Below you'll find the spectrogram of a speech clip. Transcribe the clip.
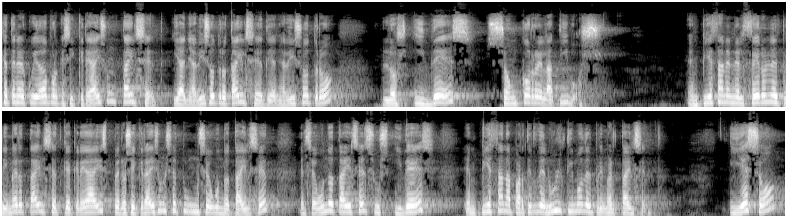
que tener cuidado porque si creáis un tileset y añadís otro tileset y añadís otro, los IDs son correlativos. Empiezan en el cero en el primer tileset que creáis, pero si creáis un, un segundo tileset, el segundo tileset, sus IDs empiezan a partir del último del primer tileset. Y eso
